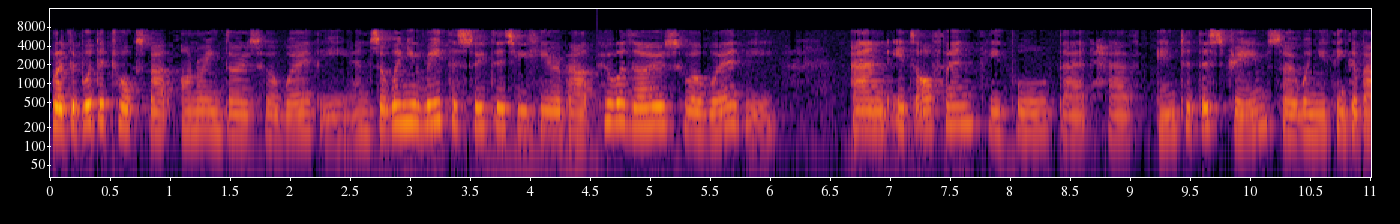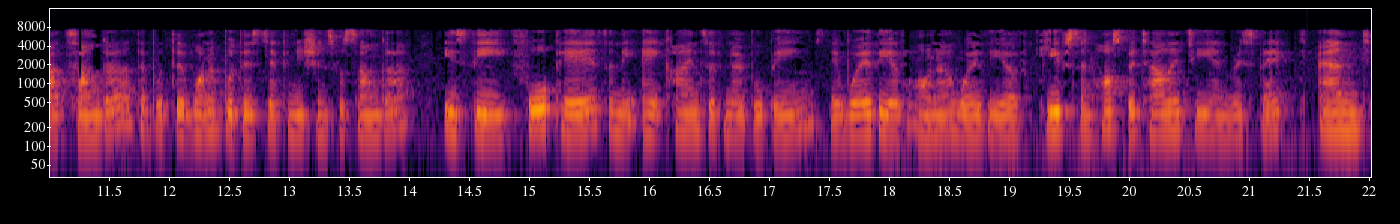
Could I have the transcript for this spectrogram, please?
But the Buddha talks about honoring those who are worthy. And so when you read the suttas, you hear about who are those who are worthy. And it's often people that have entered the stream. So when you think about Sangha, the Buddha, one of Buddha's definitions for Sangha is the four pairs and the eight kinds of noble beings. They're worthy of honor, worthy of gifts and hospitality and respect, and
